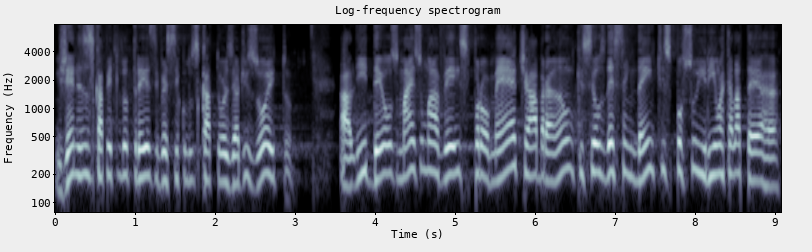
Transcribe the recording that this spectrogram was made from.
Em Gênesis capítulo 13, versículos 14 a 18, ali Deus mais uma vez promete a Abraão que seus descendentes possuiriam aquela terra.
